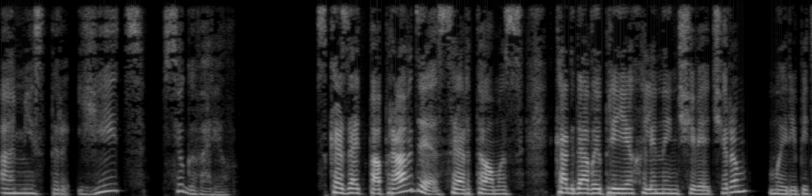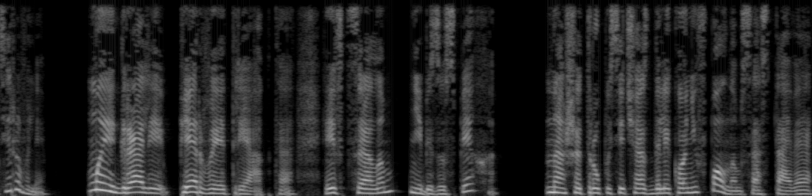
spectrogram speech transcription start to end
А мистер Йейтс все говорил. «Сказать по правде, сэр Томас, когда вы приехали нынче вечером, мы репетировали. Мы играли первые три акта, и в целом не без успеха. Наши трупы сейчас далеко не в полном составе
